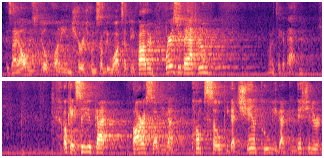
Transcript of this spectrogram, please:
Because I always feel funny in church when somebody walks up to me, Father, where's your bathroom? You want to take a bath Okay, so you've got bar soap, you've got pump soap, you got shampoo, you got conditioner,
